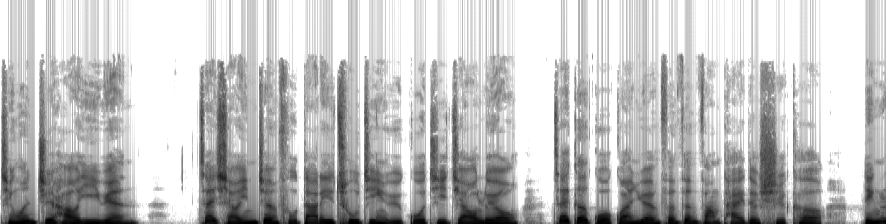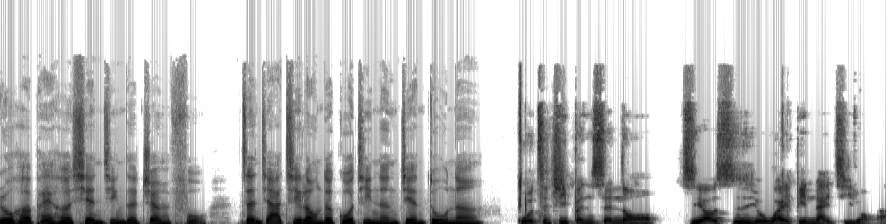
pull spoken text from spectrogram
请问支豪议员，在小英政府大力促进与国际交流，在各国官员纷纷访台的时刻，您如何配合现今的政府，增加基隆的国际能见度呢？我自己本身哦，只要是有外宾来基隆啊，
